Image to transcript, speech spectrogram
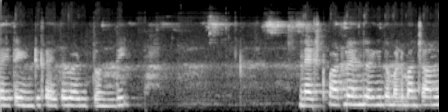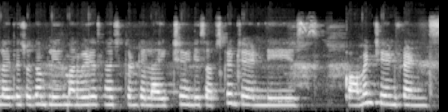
అయితే ఇంటికి అయితే వెళ్తుంది. నెక్స్ట్ పార్ట్లో ఏం జరిగిందో మళ్ళీ మన ఛానల్ అయితే చూద్దాం. ప్లీజ్ మన వీడియోస్ నచ్చుతుంటే లైక్ చేయండి సబ్స్క్రైబ్ చేయండి కామెంట్ చేయండి ఫ్రెండ్స్.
